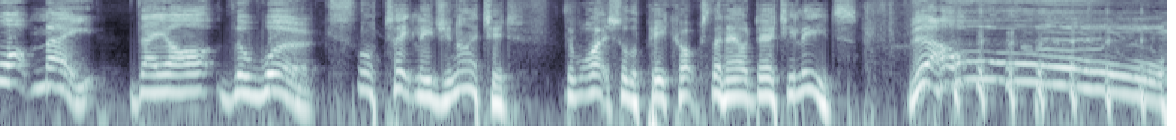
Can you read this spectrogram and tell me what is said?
what may, they are the Works. Well, take Leeds United. The Whites or the Peacocks, they're now Dirty Leeds. Oh!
